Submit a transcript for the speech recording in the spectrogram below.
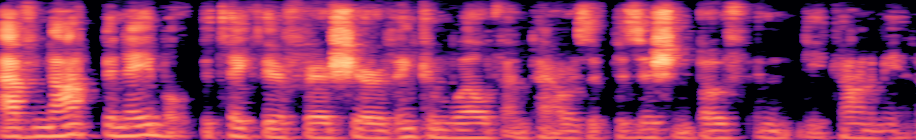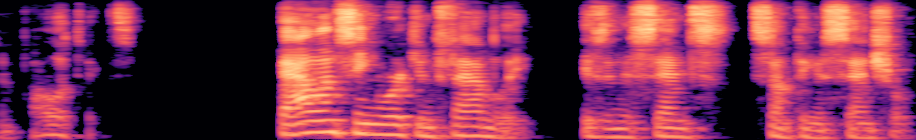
have not been able to take their fair share of income, wealth, and powers of position, both in the economy and in politics. Balancing work and family is, in a sense, something essential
